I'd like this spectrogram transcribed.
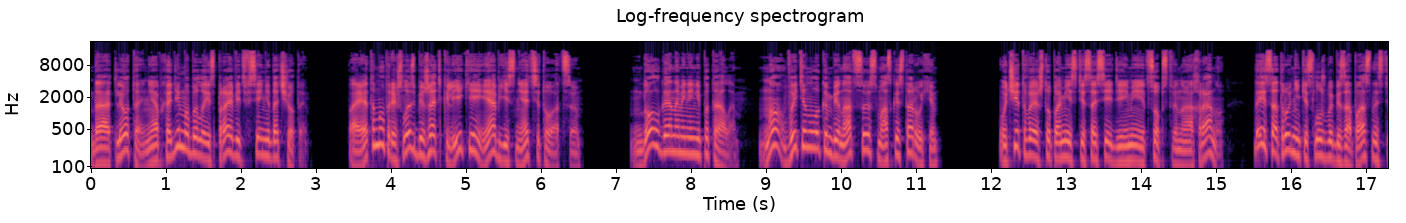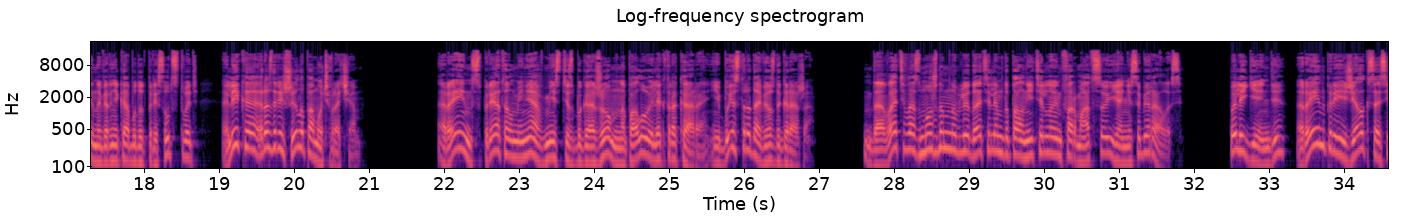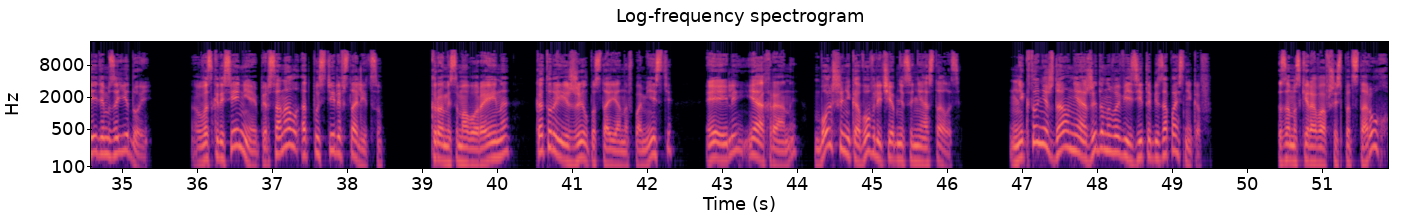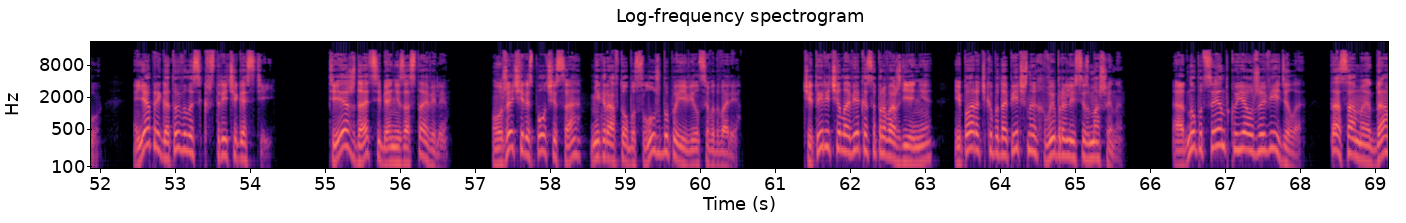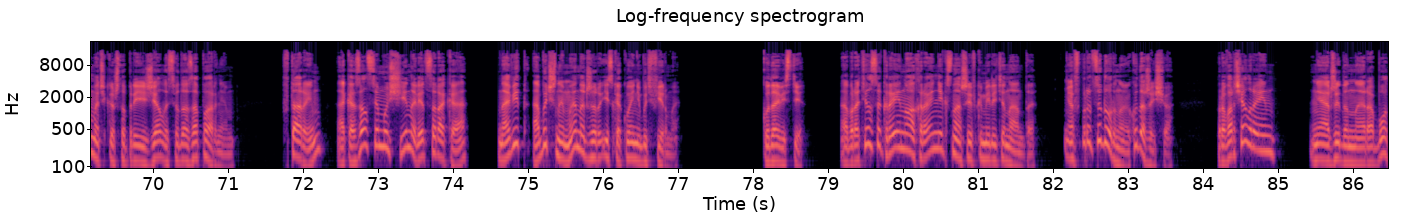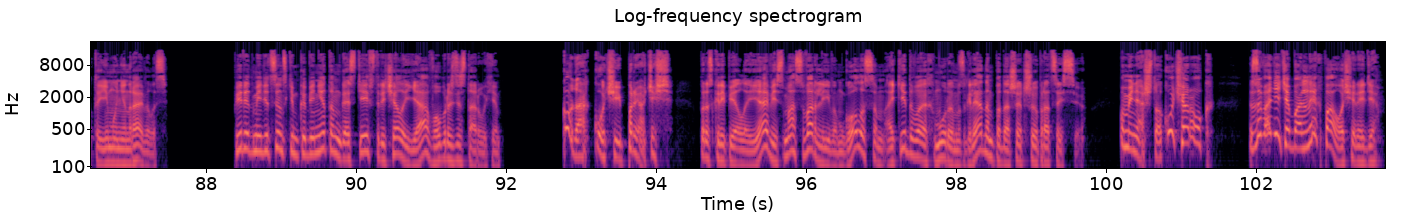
До отлета необходимо было исправить все недочеты. Поэтому пришлось бежать к Лике и объяснять ситуацию. Долго она меня не пытала, но вытянула комбинацию с маской старухи. Учитывая, что поместье соседей имеет собственную охрану, да и сотрудники службы безопасности наверняка будут присутствовать, Лика разрешила помочь врачам. Рейн спрятал меня вместе с багажом на полу электрокара и быстро довез до гаража. Давать возможным наблюдателям дополнительную информацию я не собиралась. По легенде, Рейн приезжал к соседям за едой. В воскресенье персонал отпустили в столицу. Кроме самого Рейна, который и жил постоянно в поместье, Эйли и охраны, больше никого в лечебнице не осталось. Никто не ждал неожиданного визита безопасников. Замаскировавшись под старуху, я приготовилась к встрече гостей. Те ждать себя не заставили. Уже через полчаса микроавтобус службы появился во дворе. Четыре человека сопровождения и парочка подопечных выбрались из машины. Одну пациентку я уже видела, та самая дамочка, что приезжала сюда за парнем. Вторым оказался мужчина лет сорока, на вид обычный менеджер из какой-нибудь фирмы. «Куда везти?» Обратился к Рейну охранник с нашивками лейтенанта. «В процедурную, куда же еще?» Проворчал Рейн. Неожиданная работа ему не нравилась. Перед медицинским кабинетом гостей встречала я в образе старухи. «Куда кучей претесь?» проскрипела я весьма сварливым голосом, окидывая хмурым взглядом подошедшую процессию. «У меня что, куча рук? Заводите больных по очереди».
